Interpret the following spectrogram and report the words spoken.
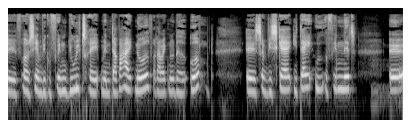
øh, for at se, om vi kunne finde et juletræ, men der var ikke noget, for der var ikke noget, der havde åbent. Øh, så vi skal i dag ud og finde et, øh,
